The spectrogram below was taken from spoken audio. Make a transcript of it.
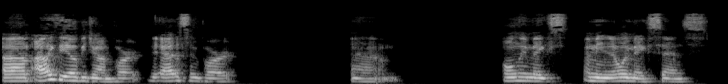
Um, I like the Obi-John part. The Addison part, um, only makes, I mean, it only makes sense.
